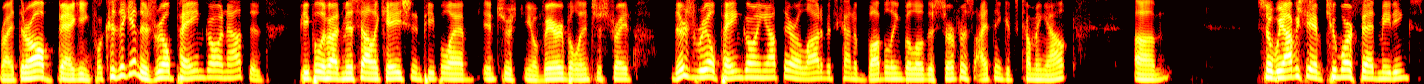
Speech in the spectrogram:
right? They're all begging for because again, there's real pain going out. The people who had misallocation, people have interest, you know, variable interest rate. There's real pain going out there. A lot of it's kind of bubbling below the surface. I think it's coming out. Um, so we obviously have two more Fed meetings.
